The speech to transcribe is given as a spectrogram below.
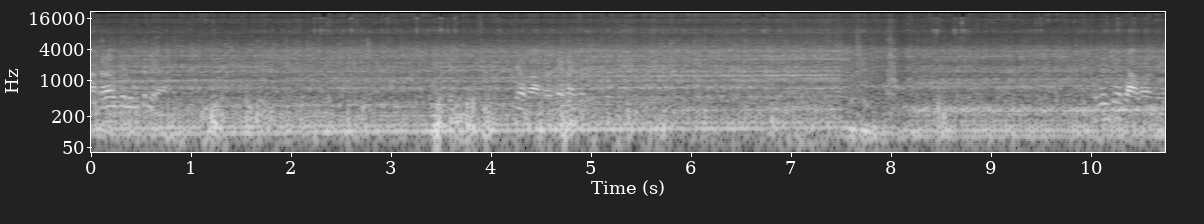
나가라고 그러면 들어야. 기억 안 내가 그러죠, 막아내.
